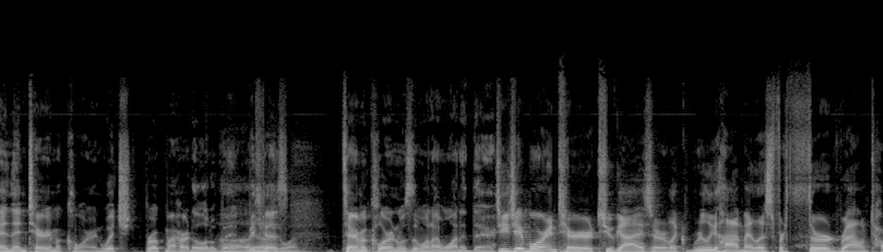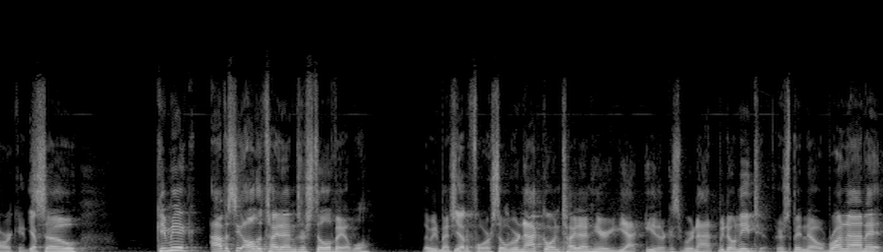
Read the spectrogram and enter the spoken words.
and then Terry McLaurin, which broke my heart a little bit Oh, that's a because one. Terry McLaurin was the one I wanted there. DJ Moore and Terry are two guys that are like really high on my list for third round targets. Yep. So give me a, obviously all the tight ends are still available that we mentioned Yep. before. So we're not going tight end here yet either because we're not we don't need to. There's been no run on it.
